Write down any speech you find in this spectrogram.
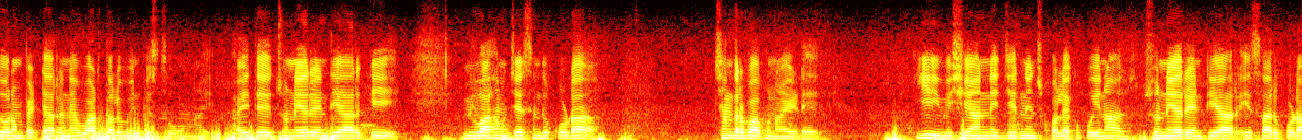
దూరం పెట్టారనే వార్తలు వినిపిస్తూ ఉన్నాయి. అయితే జూనియర్ ఎన్టీఆర్కి వివాహం చేసింది కూడా చంద్రబాబు నాయుడే. ఈ విషయాన్ని జీర్ణించుకోలేకపోయినా జూనియర్ ఎన్టీఆర్ ఈసారి కూడా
